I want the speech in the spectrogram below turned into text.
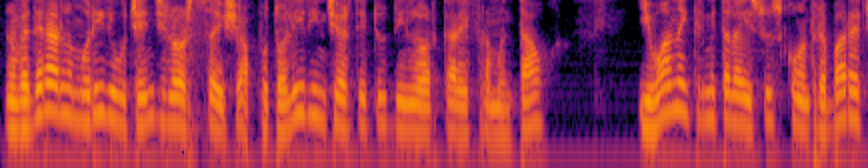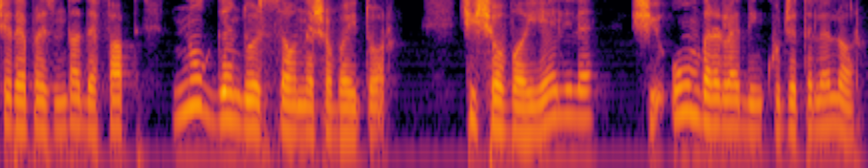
În vederea lămuririi ucenicilor săi și a putolirii incertitudinilor care îi frământau, Ioan îi trimite la Isus cu o întrebare ce reprezenta de fapt nu gândul său neșovăitor, ci șovăielile și umbrele din cugetele lor.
